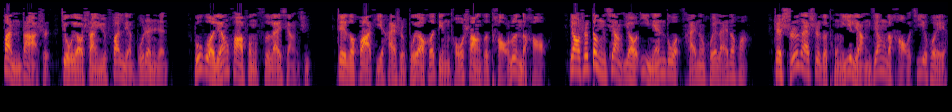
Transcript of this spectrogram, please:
办大事就要善于翻脸不认人。不过梁化凤思来想去，这个话题还是不要和顶头上司讨论的好。要是邓相要一年多才能回来的话，这实在是个统一两江的好机会呀！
